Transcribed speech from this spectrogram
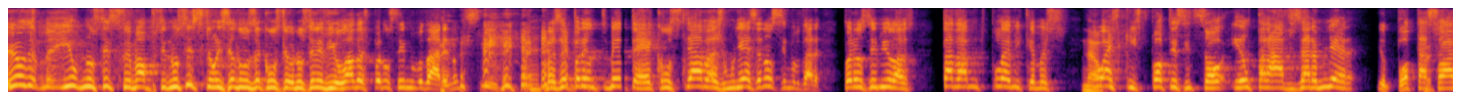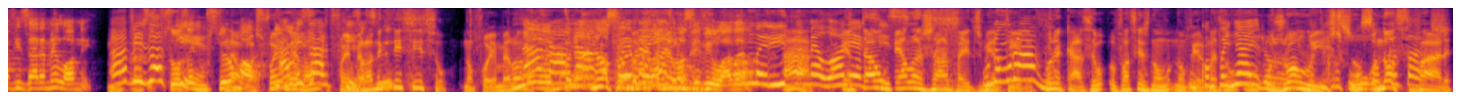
Eu, eu não sei se foi mal possível, não sei se não, isso ele nos aconselhou a não serem violadas para não se embebedarem, não percebi. Mas aparentemente é, aconselhava as mulheres a não se embebedarem para não serem violadas. Está a dar muito polémica, mas Não. eu acho que isto pode ter sido só ele estar a avisar a mulher. Ele pode estar só a avisar a Meloni. A avisar As pessoas é que quê? perceberam não, mal. mas foi a Meloni, foi a quê? Meloni que disse isso. Não foi a Meloni. Não, não, não, não não foi a Meloni. para não ser violada. O marido da Ah, Meloni é então que disse. ela já veio desmentir. Por acaso, vocês não, não viram, mas o- companheiro. o, o João Luís, o, o nosso casados. VAR,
